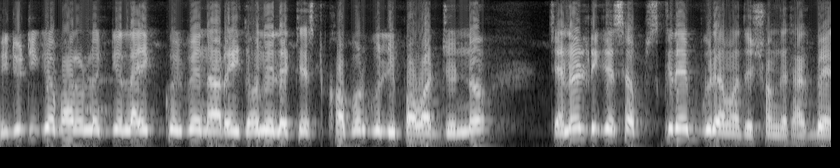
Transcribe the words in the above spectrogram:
ভিডিওটিকে ভালো লাগলে লাইক করবেন। আর এই ধরনের লেটেস্ট খবরগুলি পাওয়ার জন্য চ্যানেলটিকে সাবস্ক্রাইব করে আমাদের সঙ্গে থাকবেন।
